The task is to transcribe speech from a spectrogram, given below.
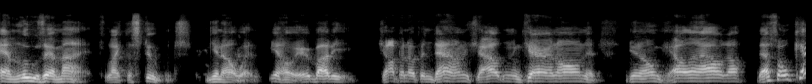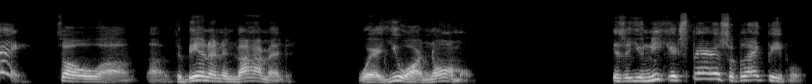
and lose their minds like the students, you know, and, you know, everybody jumping up and down, shouting and carrying on and, you know, yelling out, and all, that's okay. So uh, uh, to be in an environment where you are normal is a unique experience for Black people.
